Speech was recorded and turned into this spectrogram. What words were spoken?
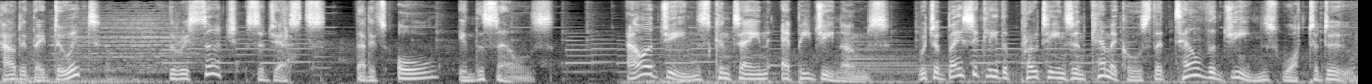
How did they do it? The research suggests that it's all in the cells. Our genes contain epigenomes, which are basically the proteins and chemicals that tell the genes what to do.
